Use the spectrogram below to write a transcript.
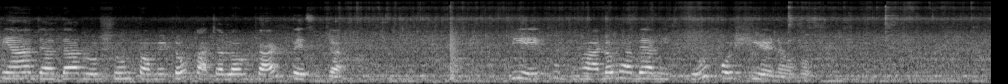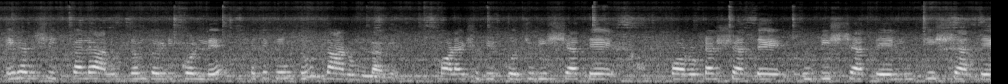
পেঁয়াজ, আদা, রসুন, টমেটো, কাঁচা লঙ্কার পেস্টটা। দিয়ে খুব ভালোভাবে আমি একটু কষিয়ে নেব। এইভাবে শীতকালে আলুর দম তৈরি করলে এতে কিন্তু দারুণ লাগে। কড়াইশুটির কচুরির সাথে, পরোটার সাথে, রুটির সাথে, লুচির সাথে,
